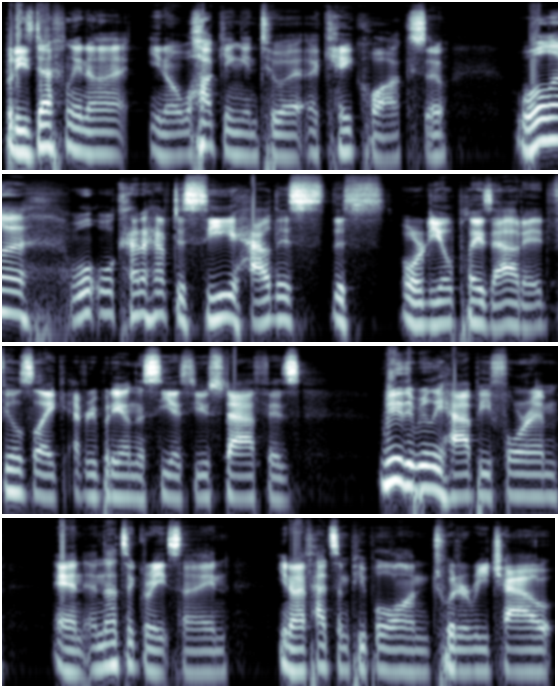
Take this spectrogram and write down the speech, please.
But he's definitely not, you know, walking into a, a cakewalk. So we'll uh we'll we'll kind of have to see how this this ordeal plays out. It feels like everybody on the CSU staff is really really happy for him and and that's a great sign. You know, I've had some people on Twitter reach out,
